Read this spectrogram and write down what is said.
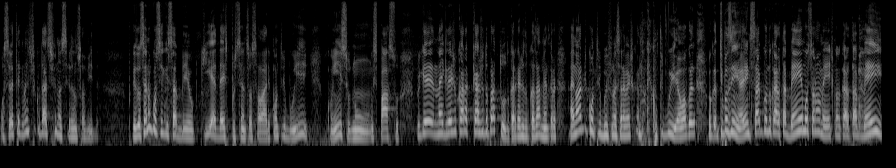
você vai ter grandes dificuldades financeiras na sua vida. Porque se você não conseguir saber o que é 10% do seu salário e contribuir com isso num espaço. Porque na igreja o cara quer ajuda para tudo, o cara quer ajuda pro casamento. Cara... Aí na hora de contribuir financeiramente, o cara não quer contribuir. É uma coisa. Tipo assim, a gente sabe quando o cara tá bem emocionalmente, quando o cara tá bem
